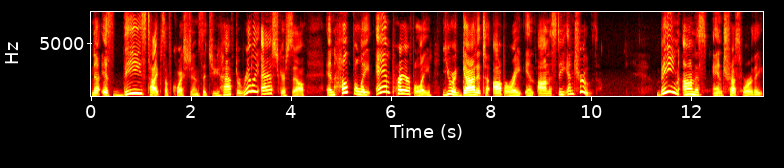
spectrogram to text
Now, it's these types of questions that you have to really ask yourself, and hopefully and prayerfully, you are guided to operate in honesty and truth. Being honest and trustworthy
